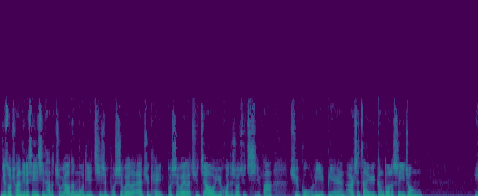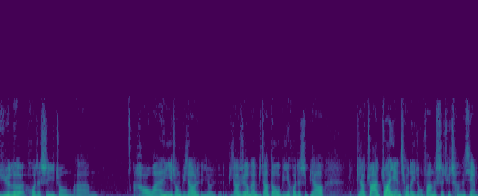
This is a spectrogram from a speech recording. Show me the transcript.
你所传递的信息，它的主要的目的其实不是为了 educate，不是为了去教育或者说去启发、去鼓励别人，而是在于更多的是一种。娱乐或者是一种啊好玩，一种比较有比较热门、比较逗逼，或者是比较比较抓抓眼球的一种方式去呈现。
